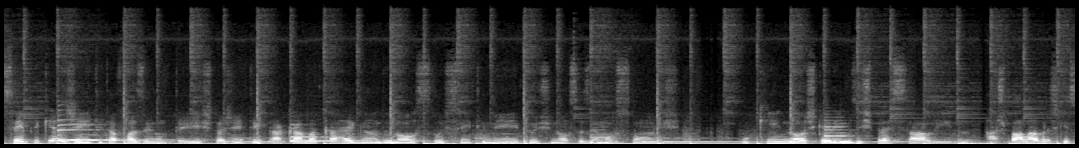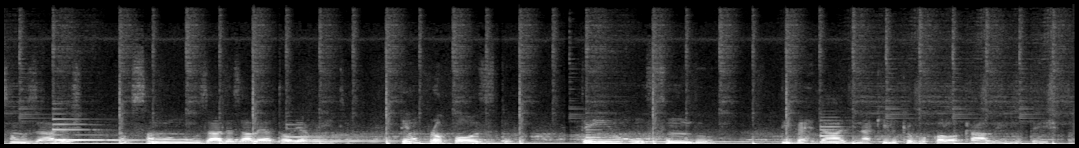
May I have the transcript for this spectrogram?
sempre que a gente está fazendo um texto, a gente acaba carregando nossos sentimentos, nossas emoções, o que nós queremos expressar ali. As palavras que são usadas não são usadas aleatoriamente. Tem um propósito, tem um fundo de verdade naquilo que eu vou colocar ali no texto.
